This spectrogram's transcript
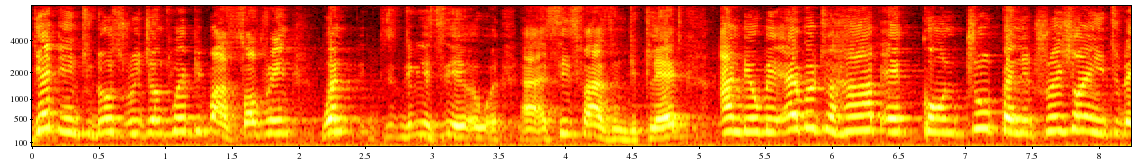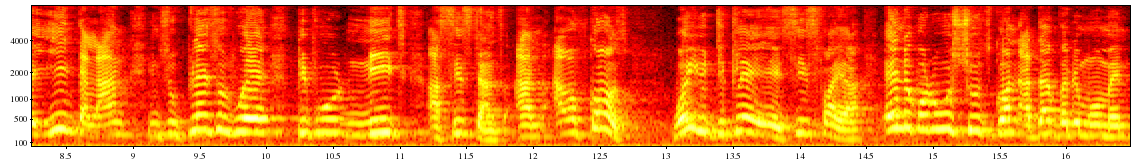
get into those regions where people are suffering when uh, uh, ceasefire has been declared, and they'll be able to have a controlled penetration into the hinterland, into places where people need assistance. And of course, when you declare a ceasefire, anybody who shoots gun at that very moment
